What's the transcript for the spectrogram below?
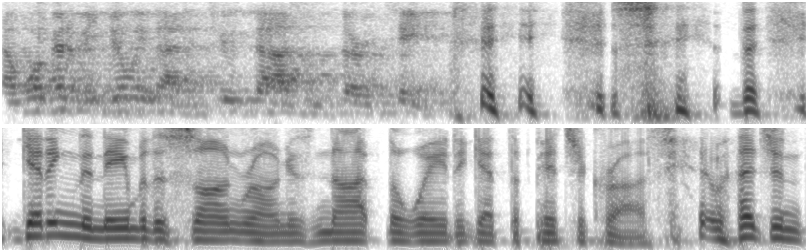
And we're going to be doing that in 2013. the, getting the name of the song wrong is not the way to get the pitch across. imagine,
